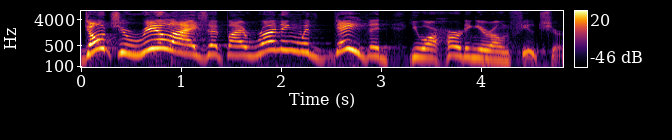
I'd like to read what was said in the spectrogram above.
Don't you realize that by running with David, you are hurting your own future?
